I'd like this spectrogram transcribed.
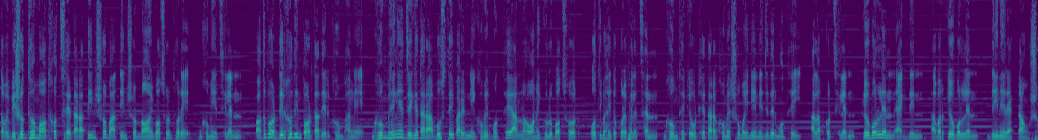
তবে বিশুদ্ধ মত হচ্ছে তারা তিনশো বা তিনশো নয় বছর ধরে ঘুমিয়েছিলেন। অতপর দীর্ঘদিন পর তাদের ঘুম ভাঙে। ঘুম ভেঙে জেগে তারা বুঝতেই পারেননি ঘুমের মধ্যে আল্লাহ অনেকগুলো বছর অতিবাহিত করে ফেলেছেন। ঘুম থেকে উঠে তারা ঘুমের সময় নিয়ে নিজেদের মধ্যেই আলাপ করছিলেন। কেউ বললেন, একদিন। আবার কেউ বললেন, দিনের একটা অংশ।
